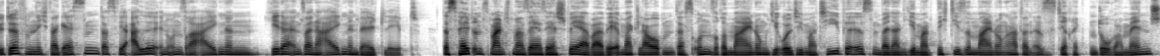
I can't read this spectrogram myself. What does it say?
Wir dürfen nicht vergessen, dass wir alle in unserer eigenen, jeder in seiner eigenen Welt lebt. Das fällt uns manchmal sehr, sehr schwer, weil wir immer glauben, dass unsere Meinung die ultimative ist und wenn dann jemand nicht diese Meinung hat, dann ist es direkt ein doofer Mensch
